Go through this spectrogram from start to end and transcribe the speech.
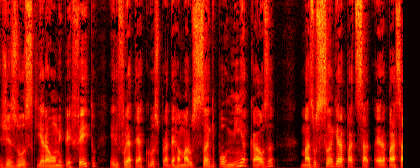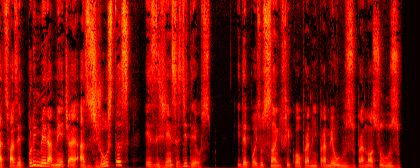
Jesus, que era homem perfeito, ele foi até a cruz para derramar o sangue por minha causa, mas o sangue era para, satisfazer primeiramente as justas exigências de Deus. E depois o sangue ficou para mim, para meu uso, para nosso uso.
